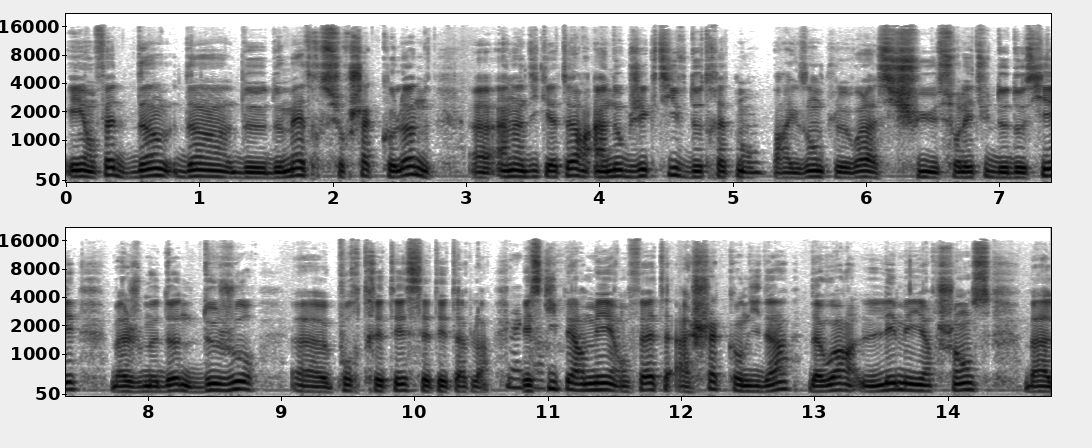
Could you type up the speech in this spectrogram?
et en fait de, mettre sur chaque colonne un indicateur, un objectif de traitement. Par exemple, voilà, si je suis sur l'étude de dossier, bah, je me donne deux jours pour traiter cette étape-là. Et ce qui permet en fait à chaque candidat d'avoir les meilleures chances bah,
